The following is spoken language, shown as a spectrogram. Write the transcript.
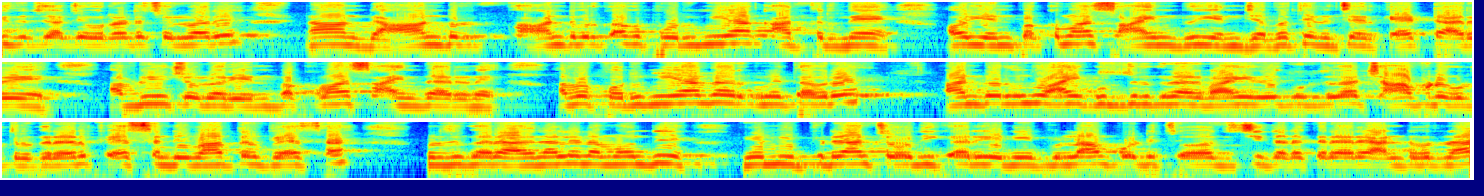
திருச்சாட்சி ஒரு வாட்டி சொல்லுவார் நான் ஆண்டு ஆண்டவருக்காக பொறுமையாக காத்திருந்தேன். அவர் என் பக்கமாக சாய்ந்து என் ஜபத்தை நினைச்சார் கேட்டார். அப்படின்னு சொல்லுவாரு. என் பக்கமா சாய்ந்தாருன்னு. அப்போ பொறுமையாக தான் இருக்குமே தவிர ஆண்டவர் வந்து வாங்கி கொடுத்துருக்கிறாரு. வாங்கி இது கொடுத்துருக்காரு சாப்பிட கொடுத்துருக்கிறாரு. பேச மாத்திரம் பேச கொடுத்துருக்காரு அதனால நம்ம வந்து என்ன இப்படிலாம் சோதிக்காரு என்னை இப்படிலாம் போட்டு சோதிச்சு நடக்கிறாரு ஆண்டவர்னா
